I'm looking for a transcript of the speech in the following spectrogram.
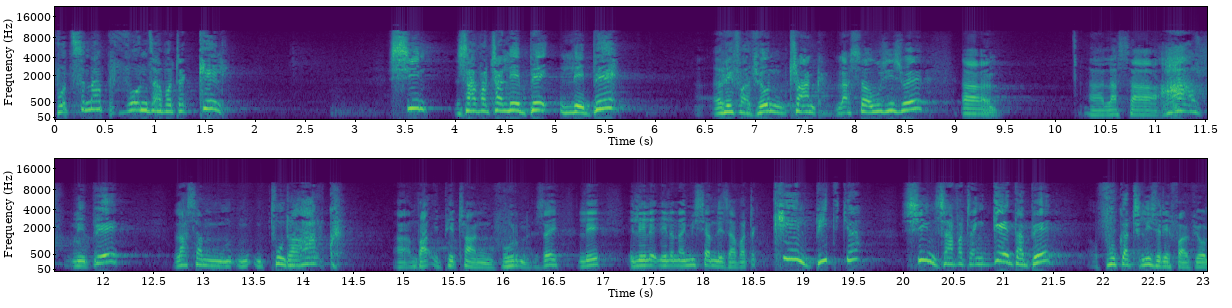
voatsinapy voan-javatra kely. Sy ny zavatra lehibe lehibe rehefa avy eo no mitranga. Lasa hozy izy hoe lasa aro lehibe, lasa mitondra aloka mba hipetrahan'ny vorona. Izay le lelana misy amin'ilay zavatra kely bitika sy ny zavatra ngeda be vokatry ny izy rehefa avy eo.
